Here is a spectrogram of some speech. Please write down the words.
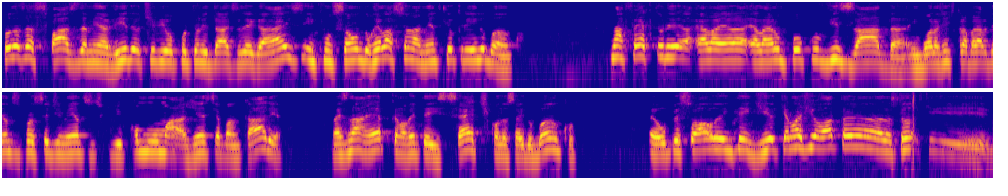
todas as fases da minha vida eu tive oportunidades legais em função do relacionamento que eu criei no banco. Na Factory, ela era, ela era um pouco visada, embora a gente trabalhava dentro dos procedimentos de, de como uma agência bancária, mas na época, 97, quando eu saí do banco, é, o pessoal entendia que era uma agiota, que,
